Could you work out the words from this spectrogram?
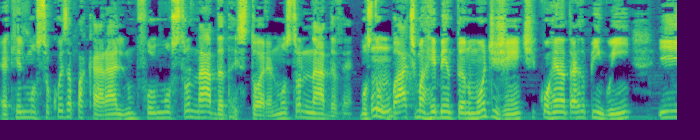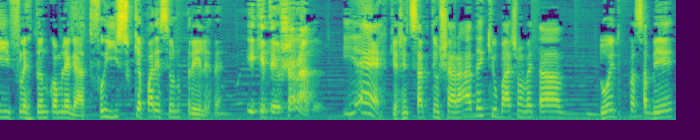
É que ele mostrou coisa pra caralho, não fo- mostrou nada da história, não mostrou nada, velho. Mostrou Uhum. o Batman arrebentando um monte de gente, correndo atrás do pinguim e flertando com a mulher gato. Foi isso que apareceu no trailer, velho. E que tem o charada. E é, que a gente sabe que tem um charada e que o Batman vai estar doido pra saber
